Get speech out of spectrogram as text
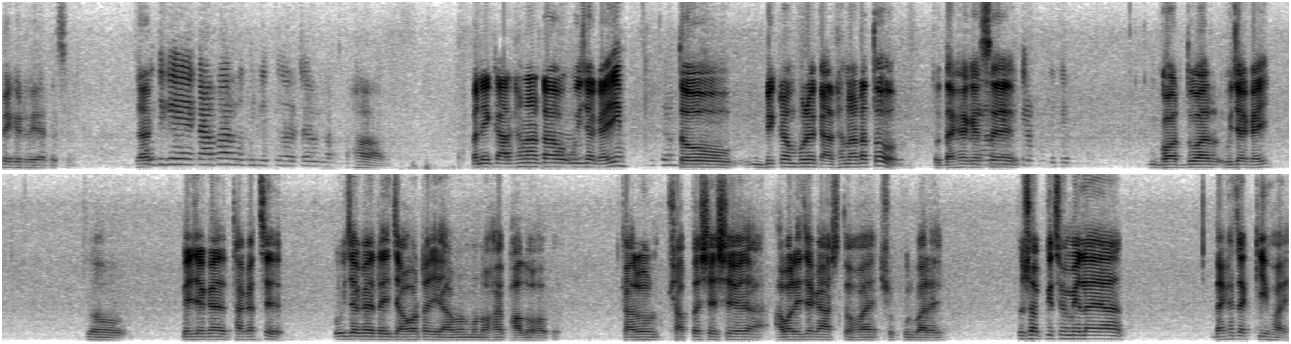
প্যাকেট হয়ে গেছে। ওদিকে কারবার ওদিকে তো হ্যাঁ। মানে কারখানাটা ওই জায়গায় তো বিক্রমপুরে কারখানাটা তো তো দেখা গেছে ঘর দুয়ার ওই জায়গায় তো এই জায়গায় থাকাচ্ছে ওই জায়গায় যাওয়াটাই আমার মনে হয় ভালো হবে। কারণ সপ্তাহ শেষে আবার এই জায়গায় আসতে হয় শুক্রবারে তো সব কিছু মিলায়া দেখা যাক কি হয়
